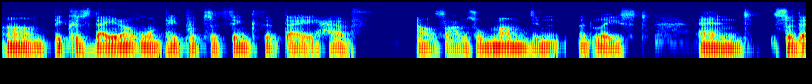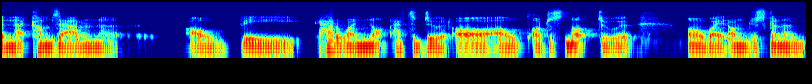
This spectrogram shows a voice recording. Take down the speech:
um, because they don't want people to think that they have Alzheimer's, or mum didn't at least, and so then that comes out in a. I'll be. How do I not have to do it? Oh, I'll I'll just not do it. Oh wait, I'm just going to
